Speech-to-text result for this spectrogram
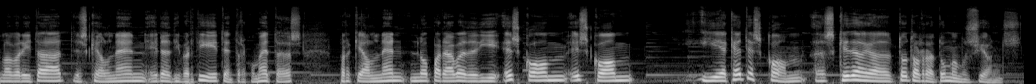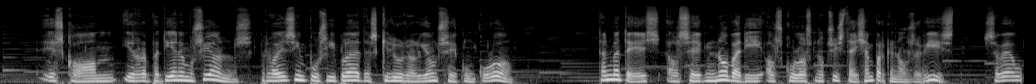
La veritat és que el nen era divertit, entre cometes, perquè el nen no parava de dir és com, és com, i aquest és com es queda tot el rato amb emocions. És com, i repetien emocions, però és impossible descriure-li un cec un color. Tanmateix, el cec no va dir els colors no existeixen perquè no els ha vist. Sabeu?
